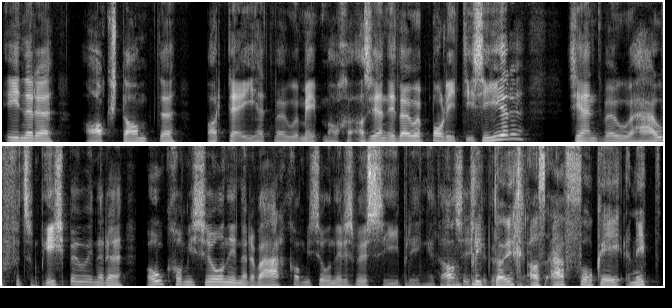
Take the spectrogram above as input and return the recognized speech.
in einer angestammten Partei hat mitmachen Also sie wollten nicht politisieren, Sie wollten helfen, zum Beispiel in einer Baukommission, in einer Werkkommission ihr Wissen einbringen. Das bleibt euch als FVG nicht,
